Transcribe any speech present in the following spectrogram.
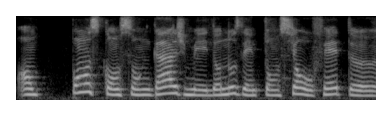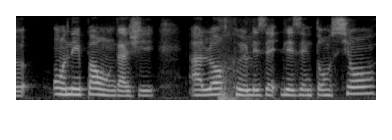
on pense qu'on s'engage, mais dans nos intentions, au fait, euh, on n'est pas engagé. Alors que les, les intentions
